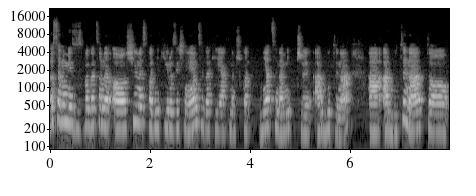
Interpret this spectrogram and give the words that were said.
To serum jest wzbogacone o silne składniki rozjaśniające, takie jak na przykład niacinamid czy arbutyna, a arbutyna to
